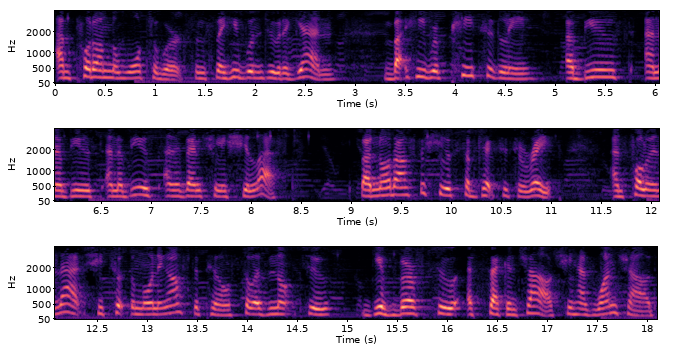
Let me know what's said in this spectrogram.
and put on the waterworks and say he wouldn't do it again. But he repeatedly abused and abused and abused, and eventually she left. But not after she was subjected to rape. And following that, she took the morning after pill so as not to give birth to a second child. She has one child,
